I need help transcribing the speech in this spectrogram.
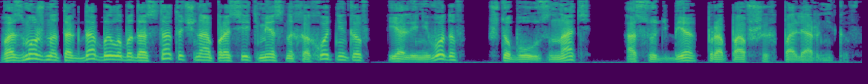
Возможно, тогда было бы достаточно опросить местных охотников и оленеводов, чтобы узнать о судьбе пропавших полярников.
